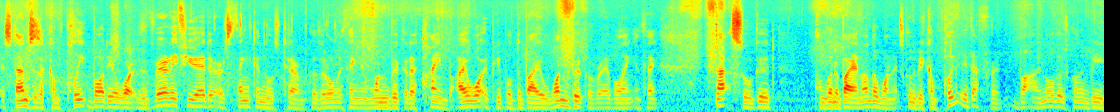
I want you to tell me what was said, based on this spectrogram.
It stands as a complete body of work. There's very few editors think in those terms because they're only thinking one book at a time. But I wanted people to buy one book of Rebel Inc and think, that's so good. I'm going to buy another one. It's going to be completely different, but I know there's going to be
